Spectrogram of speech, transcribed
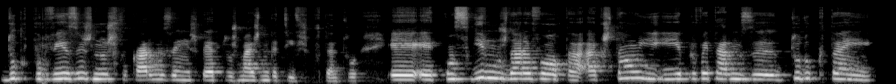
do que por vezes nos focarmos em aspectos mais negativos. Portanto, é, é conseguirmos dar a volta à questão e, e aproveitarmos uh, tudo o que tem,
